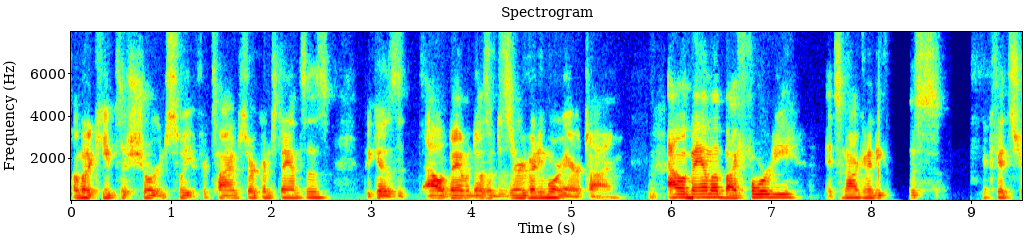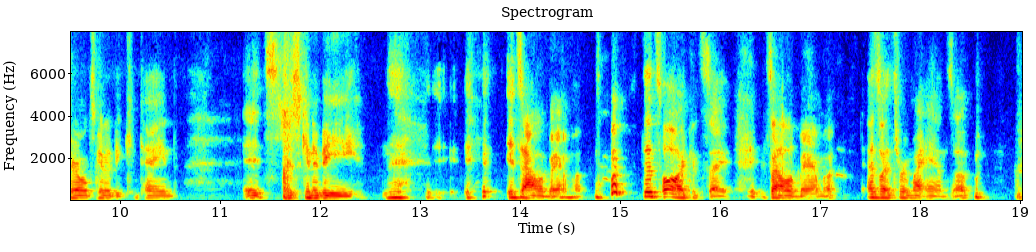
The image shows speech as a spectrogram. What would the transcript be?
I'm going to keep this short and sweet for time circumstances because Alabama doesn't deserve any more airtime. Alabama by 40. It's not going to be this. Fitzgerald's going to be contained. It's just going to be. It's Alabama. That's all I can say. It's Alabama. As I threw my hands up. I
